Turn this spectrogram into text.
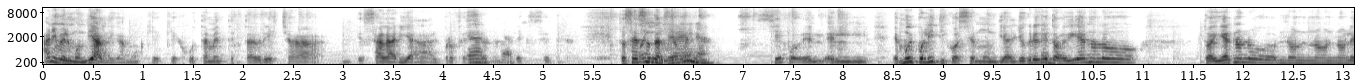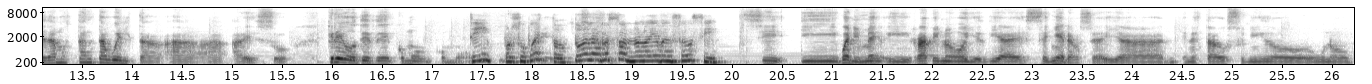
a nivel mundial, digamos, que, que justamente esta brecha salarial, profesional, etc. Entonces eso también... Es, sí, pues, el, es muy político ese mundial. Yo creo que todavía no lo todavía no, lo, no, no, no, le damos tanta vuelta a, a, a eso creo, desde como... como sí, por supuesto, toda la razón, no lo había pensado, sí. Sí, y bueno, y, y Rapino hoy en día es señera, o sea, ella en Estados Unidos uno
